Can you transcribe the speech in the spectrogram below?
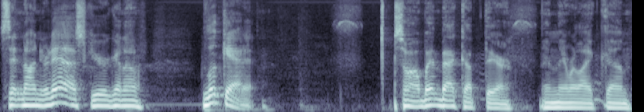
sitting on your desk, you're going to look at it. So I went back up there and they were like, um,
